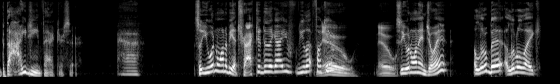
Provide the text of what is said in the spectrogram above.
But the hygiene factor, sir. Ah. So you wouldn't want to be attracted to the guy you you let fuck you? No, no. So you wouldn't want to enjoy it? A little bit? A little like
